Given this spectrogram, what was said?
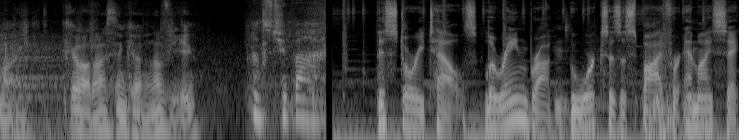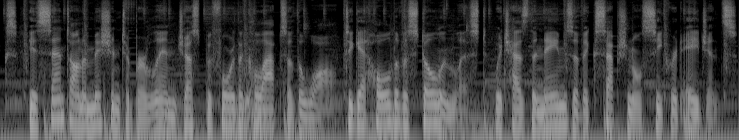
My God, I think I love you. That's too bad. This story tells Lorraine Broughton, who works as a spy for MI6, is sent on a mission to Berlin just before the collapse of the wall to get hold of a stolen list, which has the names of exceptional secret agents.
